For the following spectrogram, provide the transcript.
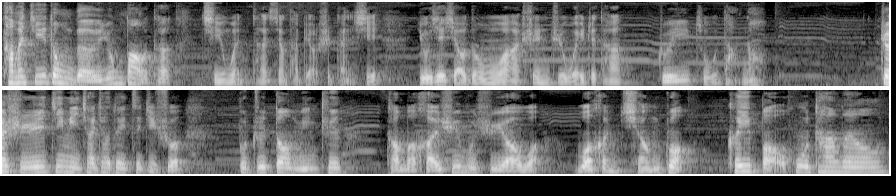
他们激动地拥抱他，亲吻他，向他表示感谢。有些小动物啊，甚至围着他追逐打闹。这时，吉米悄悄对自己说：“不知道明天他们还需不需要我？我很强壮，可以保护他们哦。”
